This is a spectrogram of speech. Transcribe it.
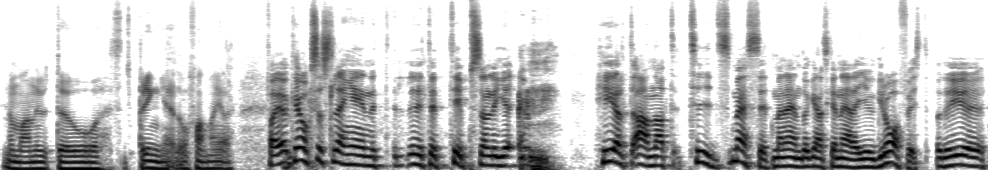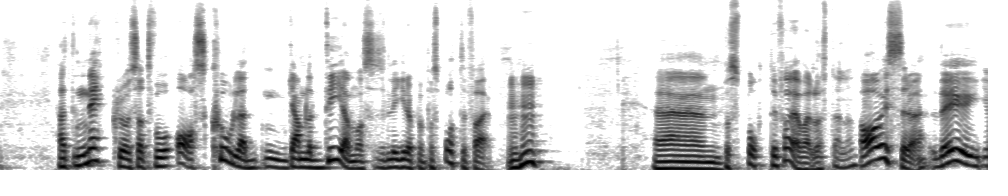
när man är ute och springer eller vad fan man gör. Fan, jag kan också slänga in ett litet tips som ligger helt annat tidsmässigt men ändå ganska nära geografiskt. Och det är ju att Necros har två ascoola gamla demos som ligger uppe på Spotify. Mhm. Ehm, På Spotify av alla ställen. ja, visst är det. Det är ju...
